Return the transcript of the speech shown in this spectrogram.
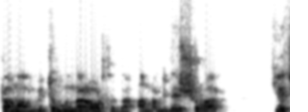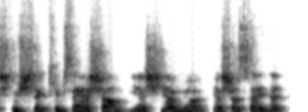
Tamam bütün bunlar ortada. Ama bir de şu var. Geçmişte kimse yaşam yaşayamıyor. Yaşasaydı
